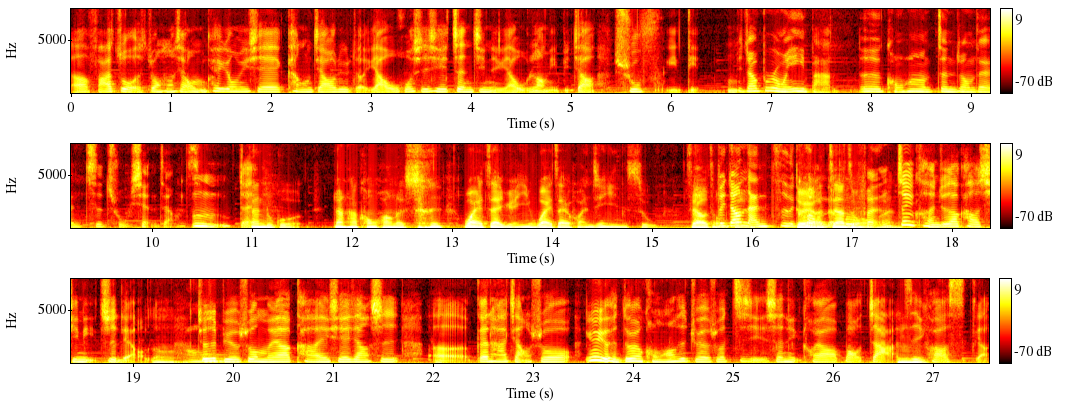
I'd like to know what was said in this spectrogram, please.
呃，发作的状况下，我们可以用一些抗焦虑的药物，或是一些镇静的药物，让你比较舒服一点，嗯、比较不容易把呃恐慌的症状再次出现这样子。嗯，对。但如果让他恐慌的是 外在原因、外在环境因素。比较难自控的部分，啊、这个可能就要靠心理治疗了。嗯、就是比如说，我们要靠一些像是呃，跟他讲说，因为有很多人恐慌是觉得说自己身体快要爆炸，嗯、自己快要死掉，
